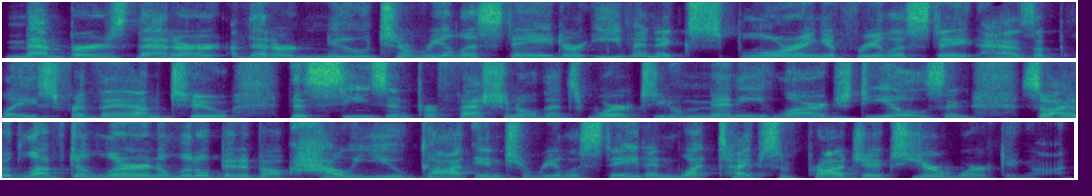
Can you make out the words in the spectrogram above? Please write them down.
members that are that are new to real estate or even exploring if real estate has a place for them to the seasoned professional that's worked, you know, many large deals. And so I would love to learn a little bit about how you got into real estate and what types of projects you're working on.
